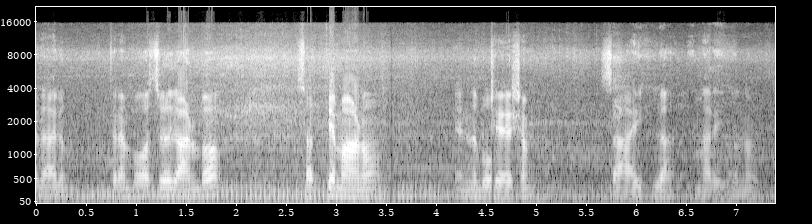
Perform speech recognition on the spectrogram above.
ഏതായാലും ഇത്തരം പോസ്റ്റുകൾ കാണുമ്പോൾ സത്യമാണോ എന്ന് ശേഷം സഹായിക്കുക എന്നറിയിക്കുന്നു.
